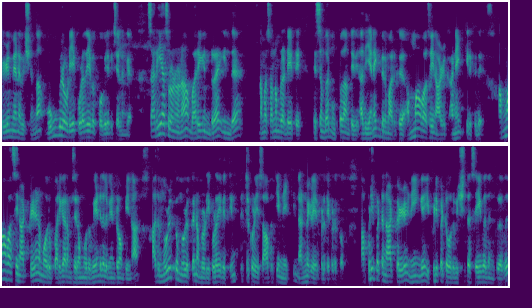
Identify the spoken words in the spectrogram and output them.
எளிமையான விஷயம் தான் உங்களுடைய குலதெய்வ கோவிலுக்கு செல்லுங்க. சரியாக சொல்லணும்னா வருகின்ற இந்த நம்ம சொன்னோம்ல டேட்டு டிசம்பர் முப்பதாம் தேதி. அது எனக்கு தெரியுமா இருக்கு? அமாவாசை நாளுக்கு அன்னைக்கு இருக்குது. அமாவாசை நாட்களில் நம்ம ஒரு பரிகாரம் செய்கிறோம் ஒரு வேண்டுதல் வேண்டோம் அப்படின்னா அது முழுக்க முழுக்க நம்மளுடைய குலதெய்வத்தையும் பித்திருக்குடைய சாபத்தையும் நீக்கி நன்மைகளை ஏற்படுத்தி கொடுக்கும். அப்படிப்பட்ட நாட்களில் நீங்க இப்படிப்பட்ட ஒரு விஷயத்தை செய்வதுங்கிறது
